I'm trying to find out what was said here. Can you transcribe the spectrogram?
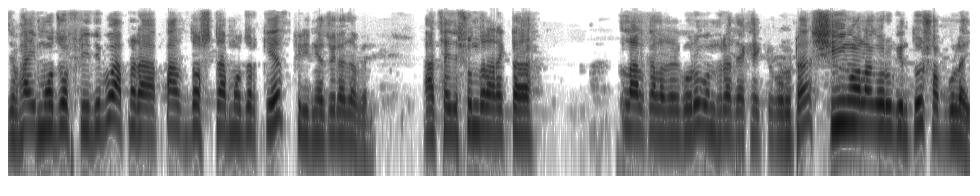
যে ভাই মোজো ফ্রি দিব। আপনারা পাঁচ দশটা মোজোর কেস ফ্রি নিয়ে চলে যাবেন। আচ্ছা এই যে সুন্দর আরেকটা লাল কালারের গরু বন্ধুরা দেখে একটু গরুটা। শিংওয়ালা গরু কিন্তু সবগুলাই।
